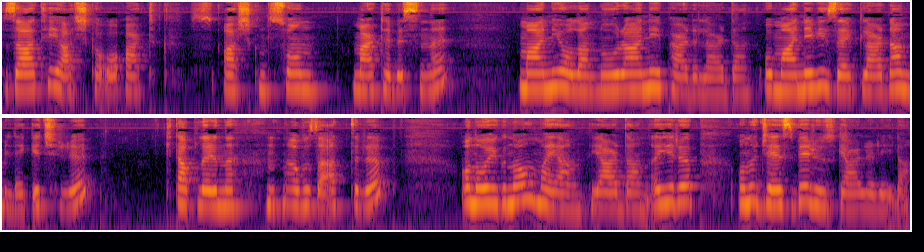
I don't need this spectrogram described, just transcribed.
zati aşka o artık aşkın son mertebesine mani olan nurani perdelerden, o manevi zevklerden bile geçirip kitaplarını havuza attırıp ona uygun olmayan yardan ayırıp onu cezbe rüzgarlarıyla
